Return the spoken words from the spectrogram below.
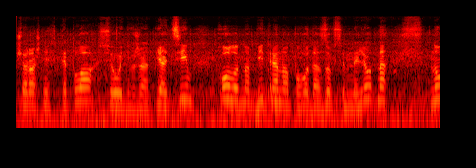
вчорашніх тепло, сьогодні вже 5-7, холодно, вітряно, погода зовсім не льотна. Ну,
